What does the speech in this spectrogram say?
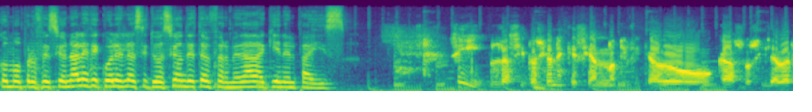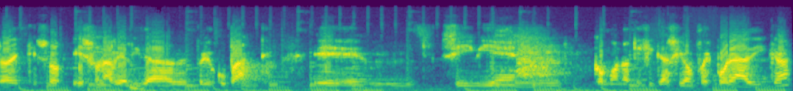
como profesionales de cuál es la situación de esta enfermedad aquí en el país? Sí, las situaciones que se han notificado casos y la verdad es que eso es una realidad preocupante. Eh, si bien como notificación fue esporádica,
